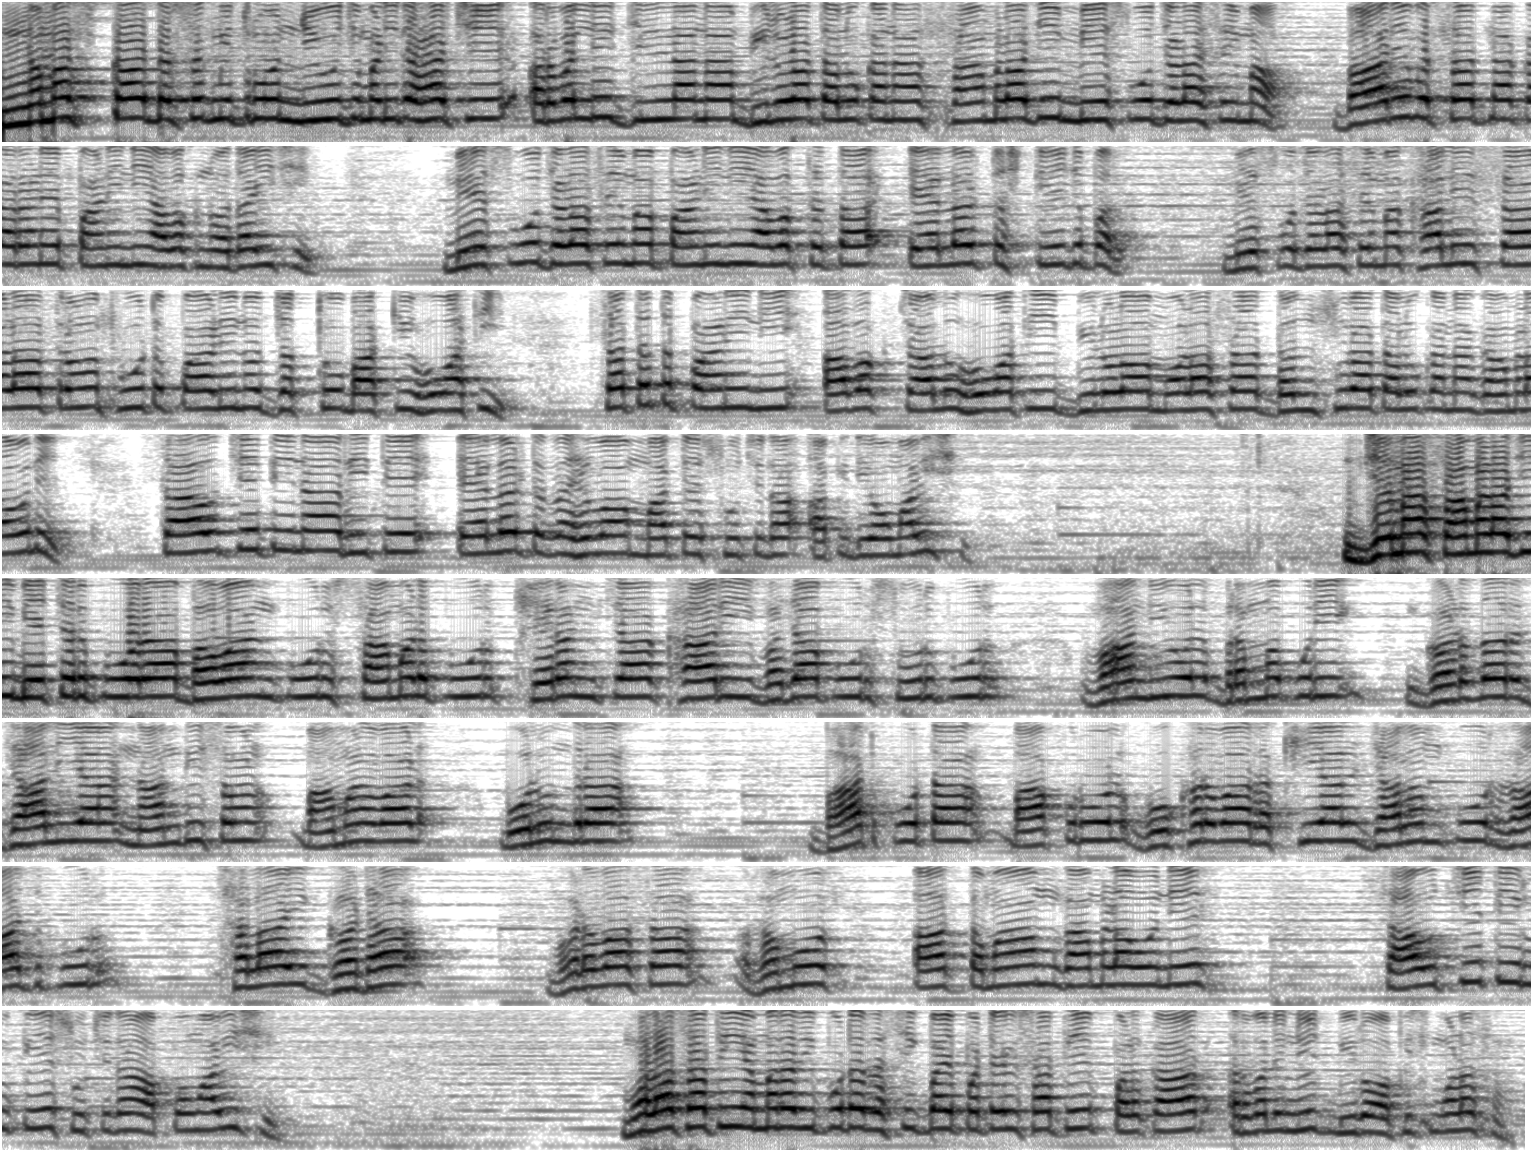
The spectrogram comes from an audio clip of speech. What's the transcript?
નમસ્કાર દર્શક મિત્રો ન્યૂઝ મળી રહ્યા છે. અરવલ્લી જિલ્લાના ભિલોડા તાલુકાના શામળાજી મેસવો જળાશયમાં ભારે વરસાદના કારણે પાણીની આવક નોંધાઈ છે. મેસવો જળાશયમાં પાણીની આવક થતાં એલર્ટ સ્ટેજ પર મેસવો જળાશયમાં ખાલી સાડા ત્રણ ફૂટ પાણીનો જથ્થો બાકી હોવાથી સતત પાણીની આવક ચાલુ હોવાથી ભિલોડા, મોડાસા, ધનસુરા તાલુકાના ગામડાઓને સાવચેતીના રીતે એલર્ટ રહેવા માટે સૂચના આપી દેવામાં આવી છે. જેમાં શામળાજી, બેચરપુરા, ભવાનપુર, સામળપુર, ખેરંચા, ખારી, વજાપુર, સુરપુર, વાંદિયોલ, બ્રહ્મપુરી, ગળદર, ઝાલિયા, નાંદીસણ, બામણવાડ, બોલુંદ્રા, ભાટકોટા, બાકરોલ, ગોખરવા, રખિયાલ, જાલમપુર, રાજપુર, છલાઈ, ગઢા, વડવાસા, રમોસ આ તમામ ગામડાઓને સાવચેતી રૂપે સૂચના આપવામાં આવી છે. મોડાસાથી અમારા રિપોર્ટર રસિકભાઈ પટેલ સાથે પડકાર Aravalli news bureau office Modasa.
